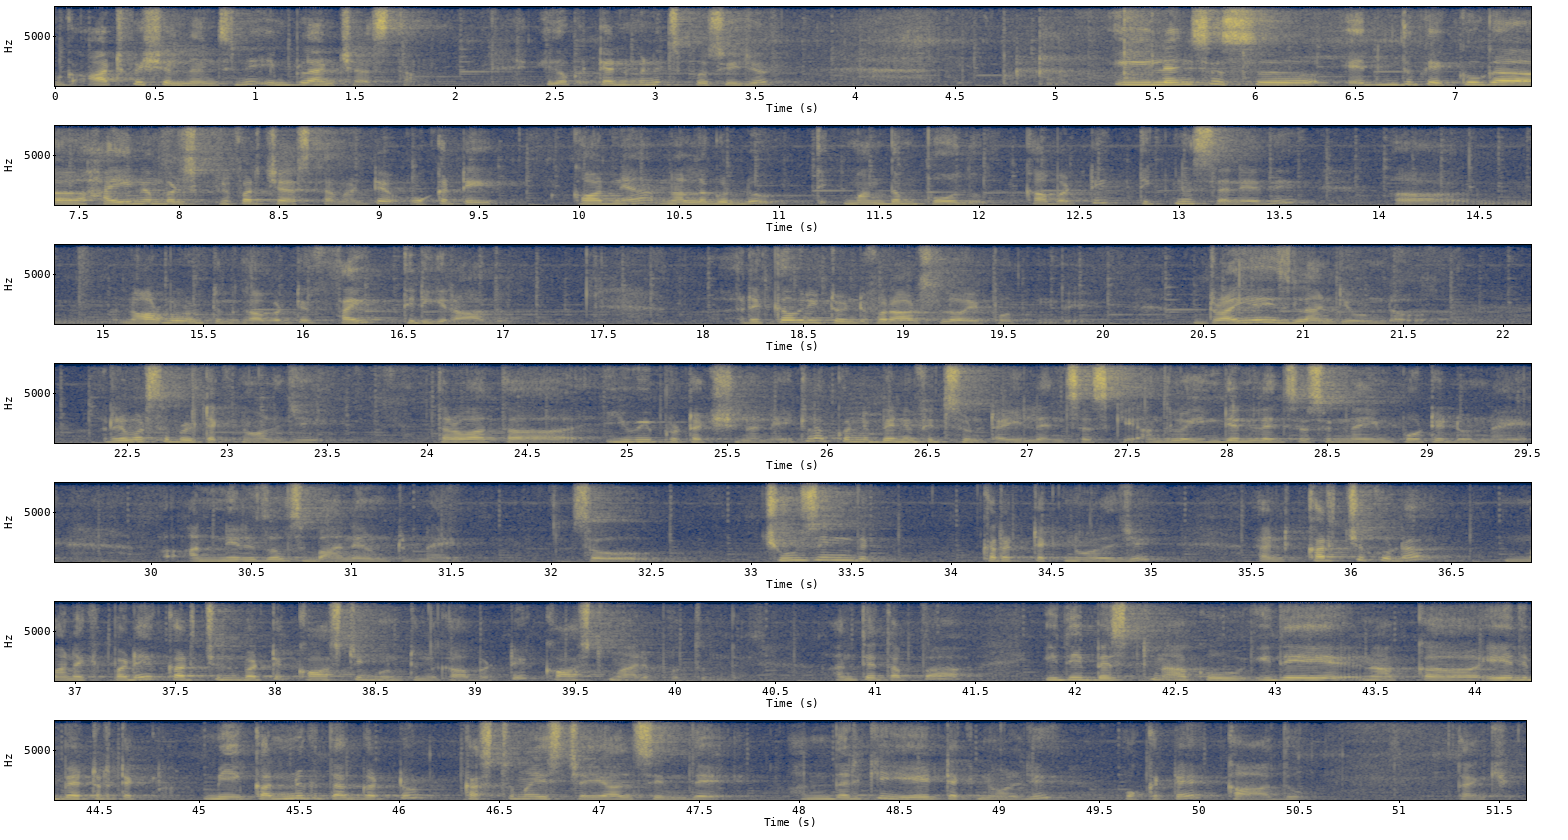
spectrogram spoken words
ఒక ఆర్టిఫిషియల్ లెన్స్ని ఇంప్లాంట్ చేస్తాం. ఇది ఒక టెన్ మినిట్స్ ప్రొసీజర్ ఈ లెన్సెస్ ఎందుకు ఎక్కువగా హై నెంబర్స్ ప్రిఫర్ చేస్తామంటే ఒకటి కార్నియా నల్లగుడ్డు మందం పోదు. కాబట్టి థిక్నెస్ అనేది నార్మల్ ఉంటుంది కాబట్టి సైట్ తిరిగి రాదు. రికవరీ ట్వంటీ ఫోర్ అవర్స్లో అయిపోతుంది. డ్రై ఐస్ లాంటివి ఉండవు. రివర్సబుల్ టెక్నాలజీ తర్వాత యూవీ ప్రొటెక్షన్ అని ఇట్లా కొన్ని బెనిఫిట్స్ ఉంటాయి ఈ లెన్సెస్కి అందులో ఇండియన్ లెన్సెస్ ఉన్నాయి ఇంపోర్టెడ్ ఉన్నాయి అన్ని రిజల్ట్స్ బాగానే ఉంటున్నాయి. So choosing the correct technology and ఖర్చు కూడా మనకి పడే ఖర్చుని బట్టి కాస్టింగ్ ఉంటుంది కాబట్టి కాస్ట్ మారిపోతుంది. అంతే తప్ప ఇది బెస్ట్ నాకు ఇదే నాకు ఏది బెటర్ టెక్ మీ కన్నుకు తగ్గట్టు కస్టమైజ్ చేయాల్సిందే. అందరికీ ఏ టెక్నాలజీ ఒకటే కాదు. Thank you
